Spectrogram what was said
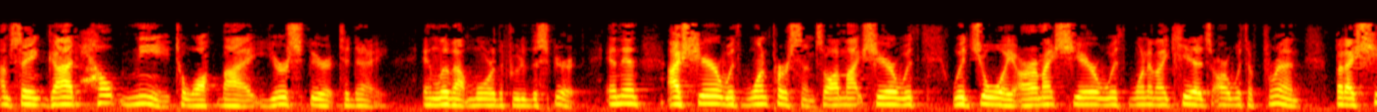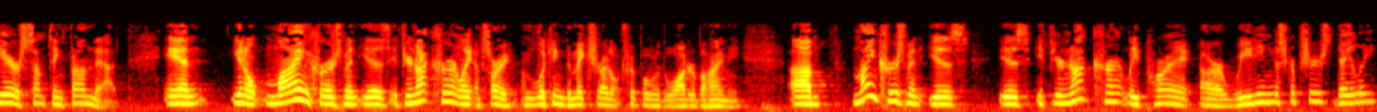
I'm saying, God, help me to walk by your spirit today and live out more of the fruit of the Spirit. And then I share with one person. So I might share with, with joy, or I might share with one of my kids, or with a friend. But I share something from that. And, you know, my encouragement is if you're not currently, I'm sorry, I'm looking to make sure I don't trip over the water behind me. Um, my encouragement is, is if you're not currently praying or reading the scriptures daily,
